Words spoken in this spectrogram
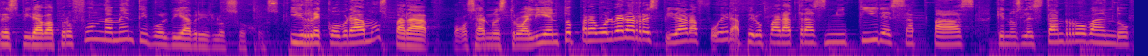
Respiraba profundamente y volvía a abrir los ojos. Y recobramos para, o sea, nuestro aliento para volver a respirar afuera, pero para transmitir esa paz que nos le están robando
